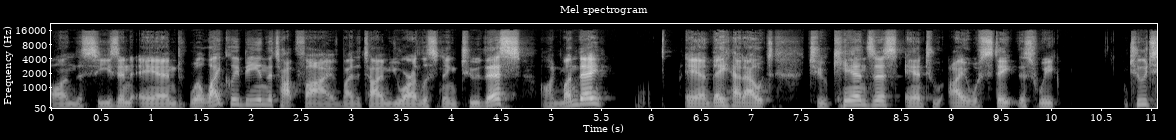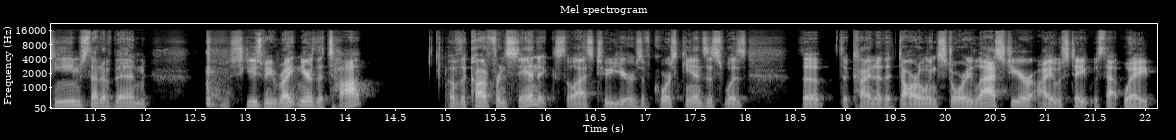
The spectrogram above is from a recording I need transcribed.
on the season, and will likely be in the top five by the time you are listening to this on Monday. And they head out to Kansas and to Iowa State this week. Two teams that have been excuse me, right near the top of the conference standings the last two years. Of course, Kansas was the the kind of the darling story last year. Iowa State was that way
